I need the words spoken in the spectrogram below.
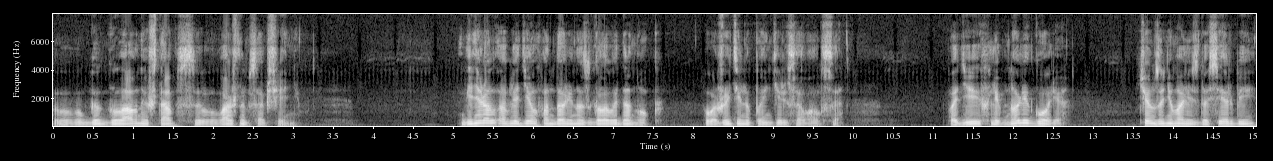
в главный штаб с важным сообщением. Генерал оглядел Фандорина с головы до ног уважительно поинтересовался. «Поди, хлебнули горя? Чем занимались до Сербии?»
